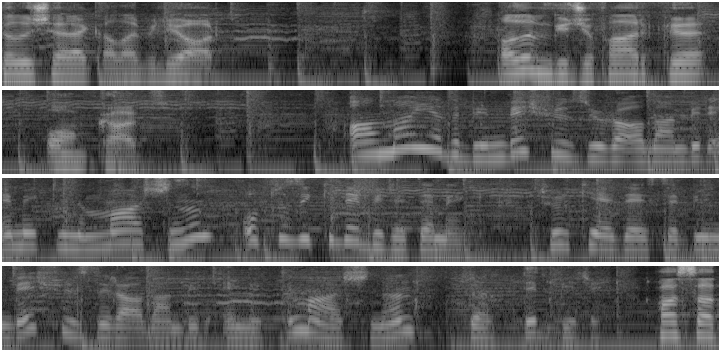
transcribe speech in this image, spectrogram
çalışarak alabiliyor. Alım gücü farkı 10 kat. Almanya'da 1500 euro alan bir emeklinin maaşının 32'de biri demek. Türkiye'de ise 1500 lira alan bir emekli maaşının dörtte biri. Passat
